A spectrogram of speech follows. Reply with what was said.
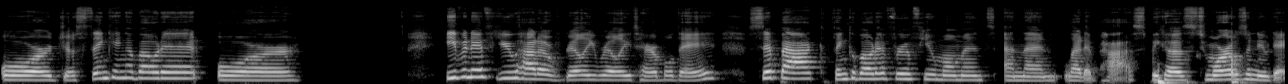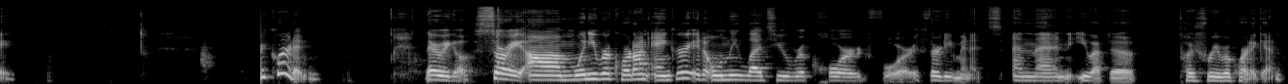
or just thinking about it or even if you had a really, really terrible day, sit back, think about it for a few moments, and then let it pass because tomorrow's a new day. Recording. There we go. Sorry. Um, when you record on Anchor, it only lets you record for 30 minutes and then you have to push re record again.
